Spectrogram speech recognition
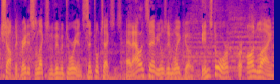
Shop the greatest selection of inventory in Central Texas at Allen Samuels in Waco, in store or online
